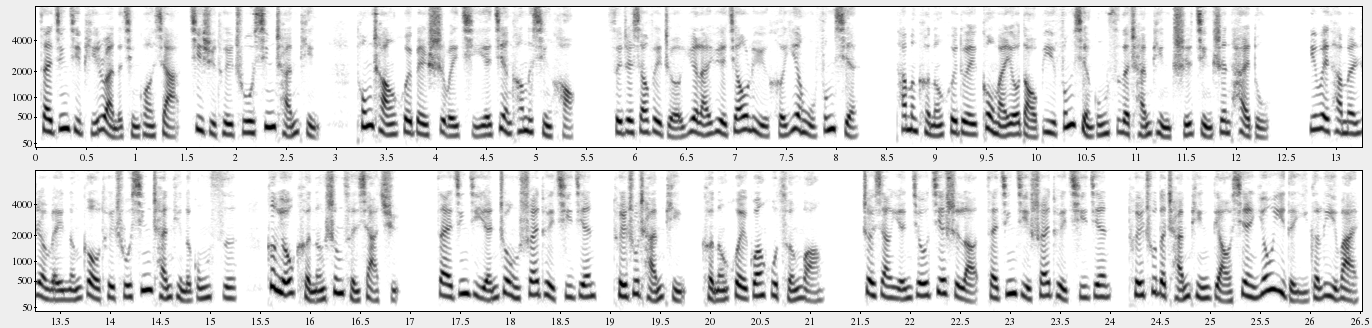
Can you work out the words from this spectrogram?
在经济疲软的情况下继续推出新产品，通常会被视为企业健康的信号。随着消费者越来越焦虑和厌恶风险，他们可能会对购买有倒闭风险公司的产品持谨慎态度，因为他们认为能够推出新产品的公司更有可能生存下去。在经济严重衰退期间推出产品可能会关乎存亡。这项研究揭示了在经济衰退期间推出的产品表现优异的一个例外。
